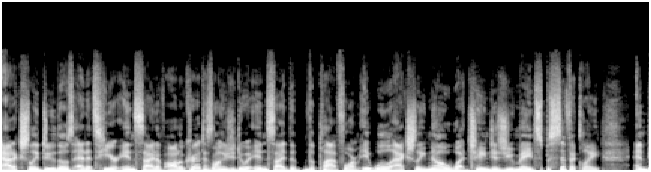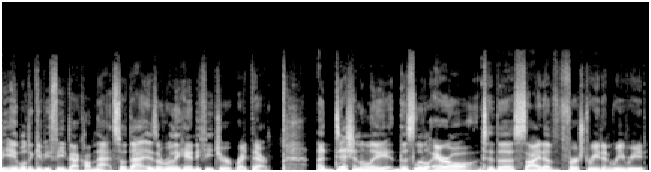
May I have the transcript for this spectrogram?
actually do those edits here inside of AutoCrit, as long as you do it inside the, the platform, it will actually know what changes you made specifically and be able to give you feedback on that. So that is a really handy feature right there. Additionally, this little arrow to the side of first read and reread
